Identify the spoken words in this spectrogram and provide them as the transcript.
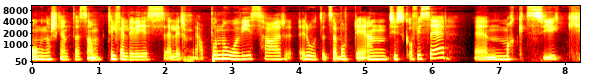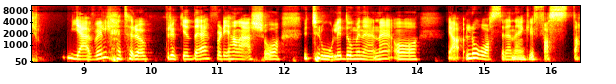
ung norsk jente som tilfeldigvis, eller ja, på noe vis, har rotet seg borti en tysk offiser. En maktsyk jævel, jeg tør å bruke det, fordi han er så utrolig dominerende og ja, låser henne egentlig fast. da.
